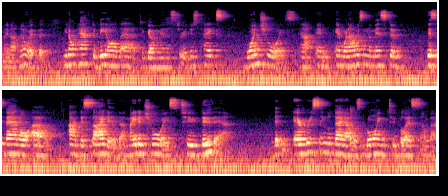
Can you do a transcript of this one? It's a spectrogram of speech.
You may not know it, but you don't have to be all that to go minister. It just takes one choice. And, I, and, and when I was in the midst of this battle, uh, I decided, I made a choice to do that. That every single day I was going to bless somebody.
